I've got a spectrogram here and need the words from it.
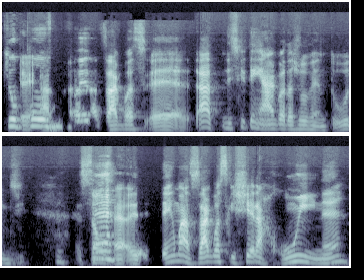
que o é, povo as águas, é, ah, diz que tem água da juventude. São, é. É, tem umas águas que cheira ruim, né?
